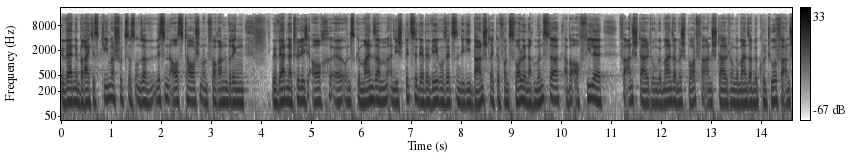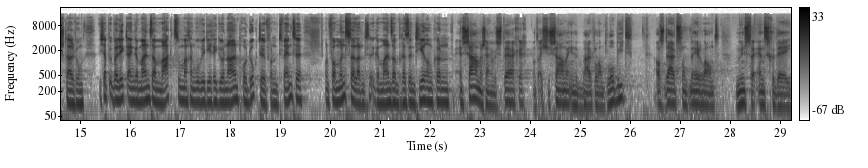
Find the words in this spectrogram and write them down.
Wir werden im Bereich des Klimaschutzes unser Wissen austauschen und voranbringen. Wir werden natürlich auch äh, uns gemeinsam an die Spitze der Bewegung setzen, die die Bahnstrecke von Zwolle nach Münster, aber auch viele Veranstaltungen, gemeinsame Sportveranstaltungen, gemeinsame Kulturveranstaltungen. Ich habe überlegt, einen gemeinsamen Markt zu machen, wo wir die regionalen Produkte von Twente und vom Münsterland gemeinsam präsentieren können. En samen zijn we sterker, want als je samen in het buitenland lobbyt, als Duitsland, Nederland, Münster, Enschede...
